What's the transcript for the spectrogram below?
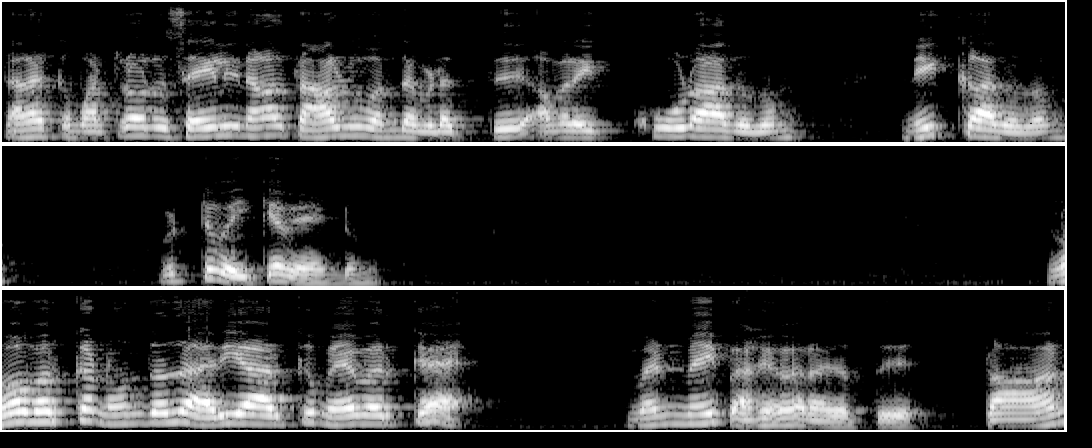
தனக்கு மற்றொரு செயலினால் தாழ்வு வந்த விடத்து அவரை கூடாததும் நீக்காததும் விட்டு வைக்க வேண்டும். நோவர்க்க நொந்தது அறியார்க்கு மேவர்க்க மென்மை பகைவரகத்து. தான்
